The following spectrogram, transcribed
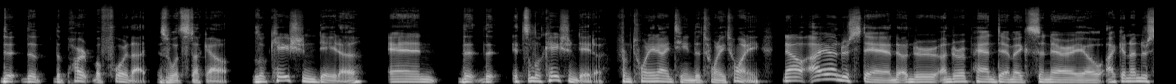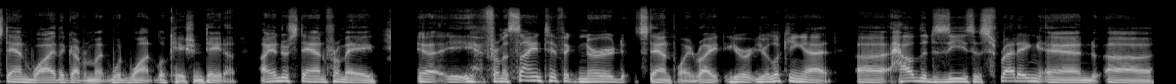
The the the part before that is what stuck out. Location data and the, the it's location data from 2019 to 2020 now i understand under under a pandemic scenario i can understand why the government would want location data. I understand from a uh, from a scientific nerd standpoint, right? You're you're looking at uh, how the disease is spreading, and uh,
